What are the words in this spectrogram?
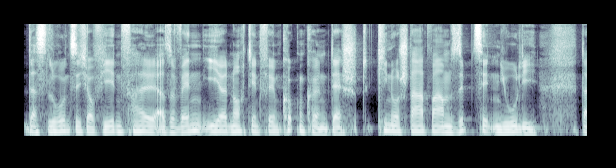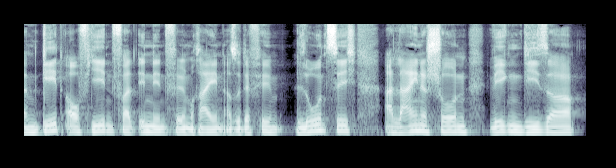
das lohnt sich auf jeden Fall. Also wenn ihr noch den Film gucken könnt, der Kinostart war am 17. Juli, dann geht auf jeden Fall in den Film rein. Also der Film lohnt sich alleine schon wegen dieser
